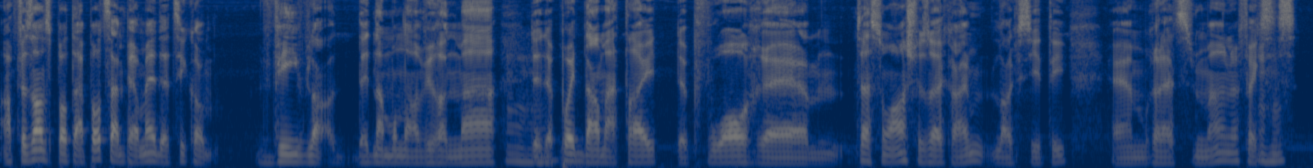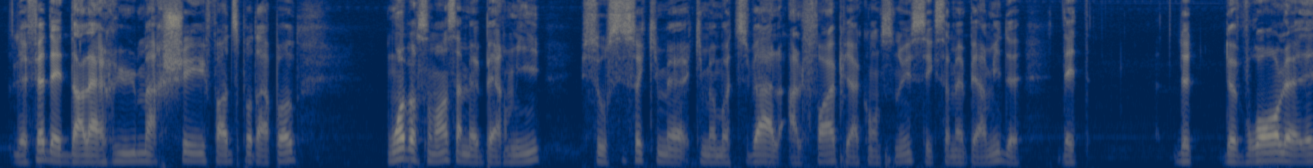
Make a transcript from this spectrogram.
en faisant du porte-à-porte, ça me permet de, tu sais, comme, vivre, d'être dans mon environnement, de ne pas être dans ma tête, de pouvoir. euh, à ce moment, je faisais quand même de l'anxiété euh, relativement. Là. Fait que Mhm. le fait d'être dans la rue, marcher, faire du porte-à-porte, moi, personnellement, ça m'a permis, c'est aussi ça qui me- qui m'a motivé à, à le faire puis à continuer, c'est que ça m'a permis de, d'être. De, de voir le.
